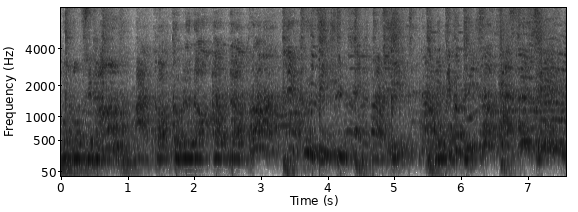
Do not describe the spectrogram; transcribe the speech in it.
mon nom c'est marrant, accord comme le nord underground. Écoute, si tu fais pas chier, avec tes copines, je casse le gym.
